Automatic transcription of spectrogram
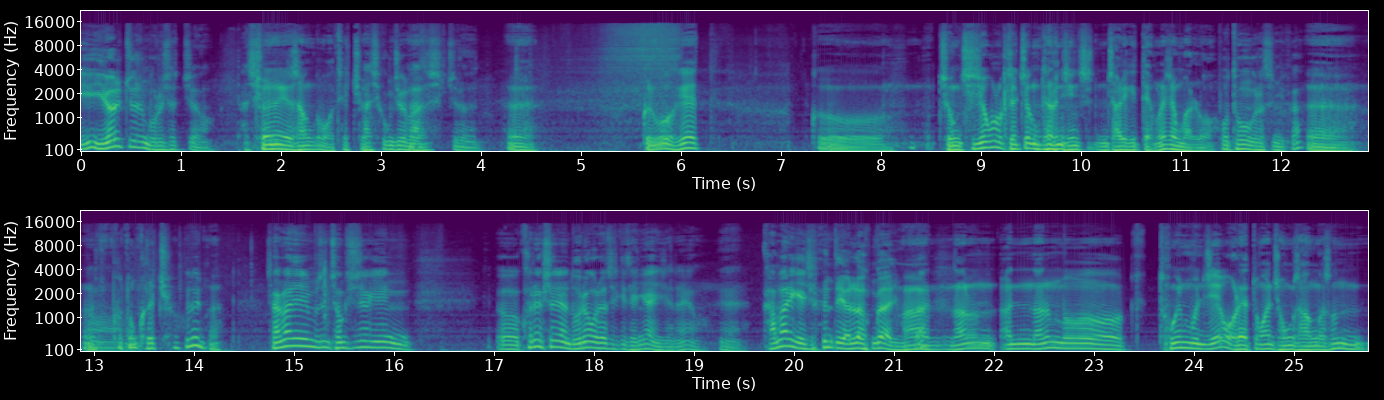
이- 이럴 줄은 모르셨죠. 다시 전혀 공- 예상도 못했죠. 다시 공직을 네. 맡으실 줄은. 예. 그리고 그게 그 정치적으로 결정되는 진- 자리이기 때문에 정말로. 보통은 그렇습니까? 예. 보통 그렇죠. 근데 장관님 무슨 정치적인 어, 커넥션이나 노력을 해서 이렇게 된 게 아니잖아요. 예. 가만히 계셨는데 연락 온 거 아닙니까? 아, 나는, 아니, 나는 뭐, 통일 문제에 오랫동안 종사한 것은.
